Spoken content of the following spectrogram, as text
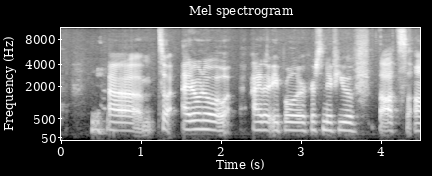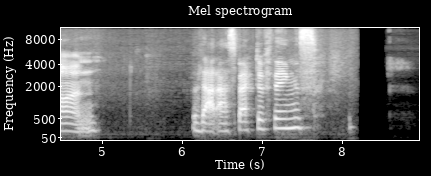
Um, so I don't know either April or Kirsten if you have thoughts on that aspect of things.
